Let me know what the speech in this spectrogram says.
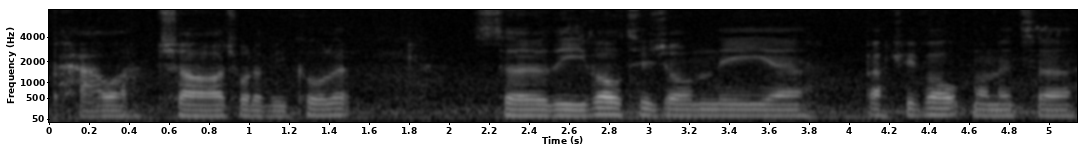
power, charge, whatever you call it. So the voltage on the uh, battery volt monitor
